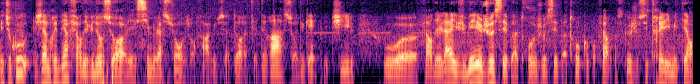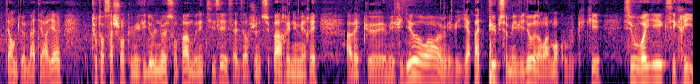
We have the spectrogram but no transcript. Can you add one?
Et du coup, j'aimerais bien faire des vidéos sur euh, les simulations, genre Farming Simulator, etc., sur des gameplay chill, ou euh, faire des lives, mais je sais pas trop, je sais pas trop comment faire, parce que je suis très limité en termes de matériel, tout en sachant que mes vidéos ne sont pas monétisées, c'est-à-dire je ne suis pas rémunéré avec euh, mes vidéos, hein, il n'y a pas de pub sur mes vidéos, normalement quand vous cliquez, si vous voyez que c'est écrit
